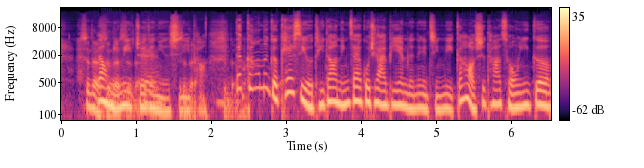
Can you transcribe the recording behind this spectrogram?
是的，让名利追着你的实力跑。但刚刚那个 Casey 有提到您在过去 IBM 的那个经历，刚好是他从一个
